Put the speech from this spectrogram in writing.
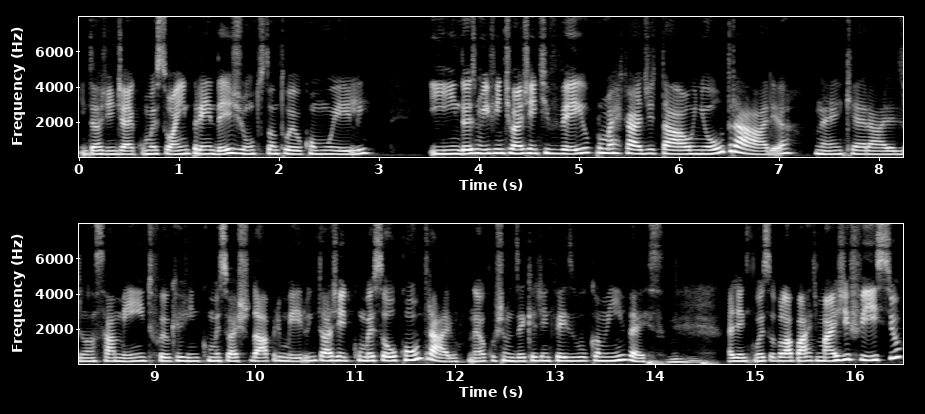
Então a gente já começou a empreender junto, tanto eu como ele. E em 2021 a gente veio para o mercado digital em outra área, né? Que era a área de lançamento. Foi o que a gente começou a estudar primeiro. Então a gente começou o contrário, né? Eu costumo dizer que a gente fez o caminho inverso. A gente começou pela parte mais difícil,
